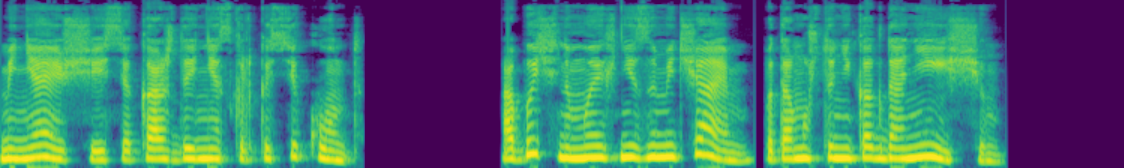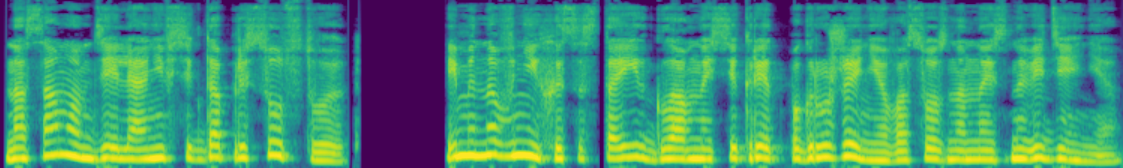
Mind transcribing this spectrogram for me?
меняющиеся каждые несколько секунд. Обычно мы их не замечаем, потому что никогда не ищем. На самом деле они всегда присутствуют. Именно в них и состоит главный секрет погружения в осознанное сновидение.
